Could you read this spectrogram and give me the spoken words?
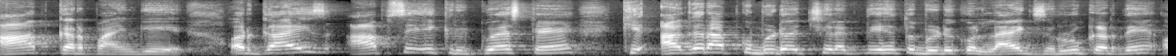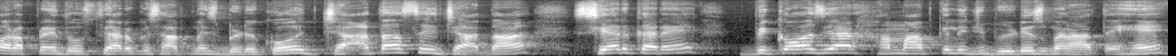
आप कर पाएँगे। और गाइज़ आपसे एक रिक्वेस्ट है कि अगर आपको वीडियो अच्छी लगती है तो वीडियो को लाइक ज़रूर कर दें और अपने दोस्त यारों के साथ में इस वीडियो को ज़्यादा से ज़्यादा शेयर करें। बिकॉज़ यार, हम आपके लिए जो वीडियोस बनाते हैं,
